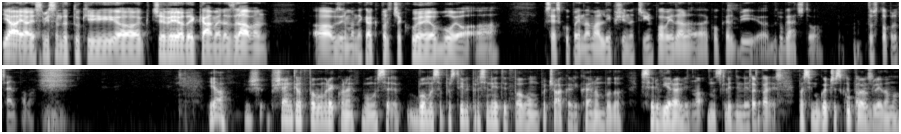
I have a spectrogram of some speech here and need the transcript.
Ja, ja, jaz mislim, da tukaj, uh, če vejo, da je kamera zraven, uh, oziroma nekako pričakujejo, bojo uh, vse skupaj na mal lepši način povedali, kot bi uh, drugače to, to 100%. Ja, še, še enkrat pa bom rekel, ne, bomo, se, bomo se pustili presenetiti, pa bomo počakali, kaj nam bodo servirali No, naslednje To leto. je pa res. Pa si mogoče skupaj ogledamo.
